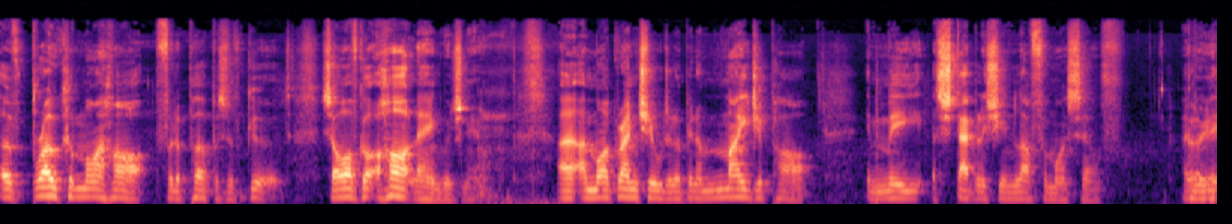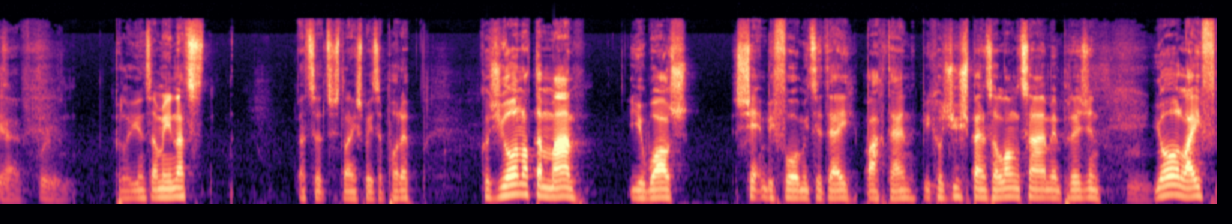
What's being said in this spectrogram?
have broken my heart for the purpose of good. So I've got a heart language now. Uh, and my grandchildren have been a major part in me establishing love for myself. Really Brilliant. have. Brilliant. Brilliant. I mean, that's that's a, just a nice way to put it. Because you're not the man you was sitting before me today back then. Because you spent a long time in prison. Your life,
